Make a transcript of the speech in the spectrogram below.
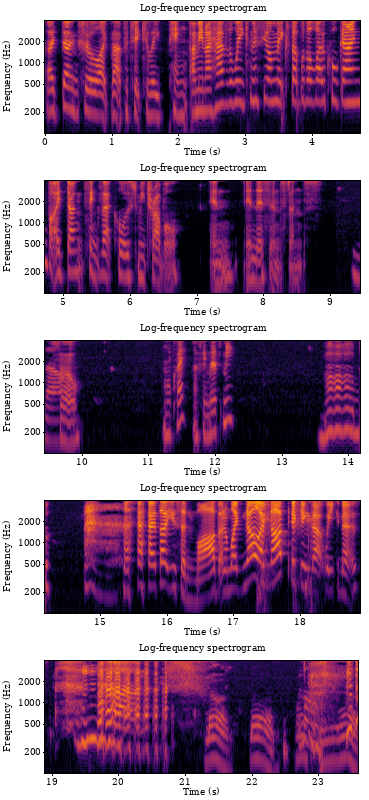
I don't feel like that particularly ping. I mean, I have the weakness you're mixed up with a local gang, but I don't think that caused me trouble in in this instance. No. So, okay, I think that's me. Mob. I thought you said mob, and I'm like, no, I'm not picking that weakness. Um, Mom, mom, what do you want?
